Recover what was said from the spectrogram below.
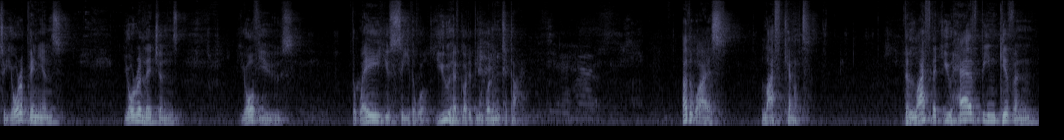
to your opinions, your religions, your views, the way you see the world. You have got to be willing to die. Otherwise, life cannot. The life that you have been given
